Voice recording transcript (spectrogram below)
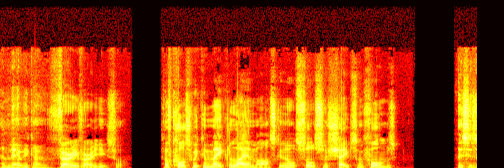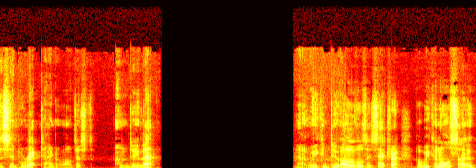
And there we go. Very, very useful. Of course, we can make layer masks in all sorts of shapes and forms. This is a simple rectangle. I'll just undo that. Now we can do ovals, etc., but we can also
